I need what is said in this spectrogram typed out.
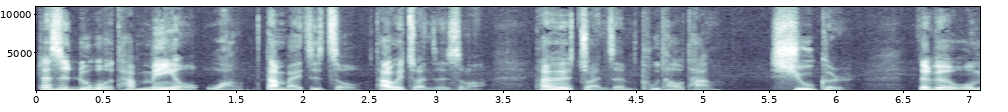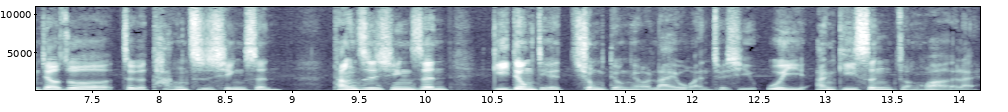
但是如果它没有往蛋白质走，它会转成什么？它会转成葡萄糖 （sugar）。这个我们叫做这个糖质新生。糖质新生其中一个最重要来源就是为氨基酸转化而来。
